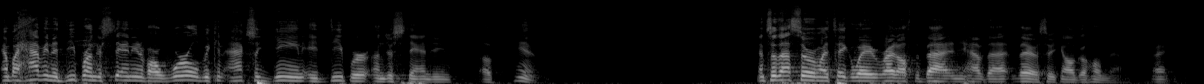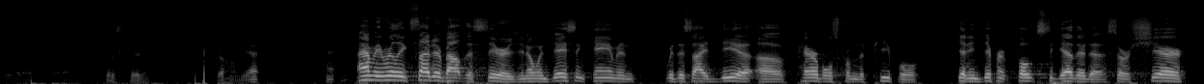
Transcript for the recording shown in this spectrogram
and by having a deeper understanding of our world, we can actually gain a deeper understanding of Him. And so that's sort of my takeaway right off the bat, and you have that there, so you can all go home now, right? Just kidding. Go home yet? I'm really excited about this series. You know, when Jason came in with this idea of parables from the people, getting different folks together to sort of share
